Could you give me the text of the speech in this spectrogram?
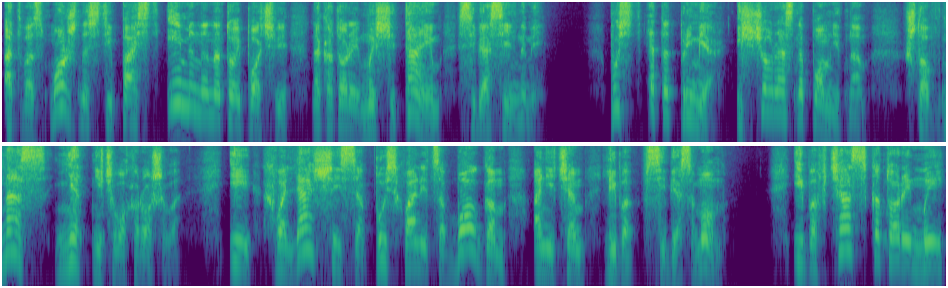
от возможности пасть именно на той почве, на которой мы считаем себя сильными. Пусть этот пример еще раз напомнит нам, что в нас нет ничего хорошего, и хвалящийся пусть хвалится Богом, а не чем-либо в себе самом. Ибо в час, который мы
